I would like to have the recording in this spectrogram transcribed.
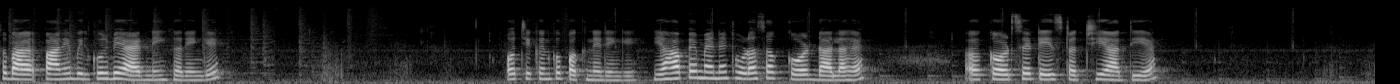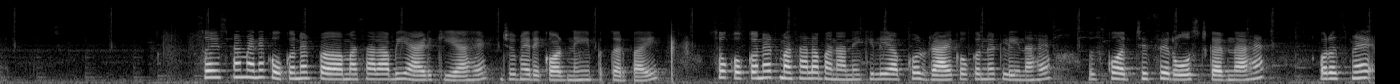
सो पानी बिल्कुल भी ऐड नहीं करेंगे और चिकन को पकने देंगे। यहाँ पे मैंने थोड़ा सा कर्ड डाला है। कर्ड से टेस्ट अच्छी आती है। सो so, इसमें मैंने कोकोनट मसाला भी ऐड किया है जो मैं रिकॉर्ड नहीं कर पाई। सो so, कोकोनट मसाला बनाने के लिए आपको ड्राई कोकोनट लेना है। उसको अच्छे से रोस्ट करना है और उसमें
